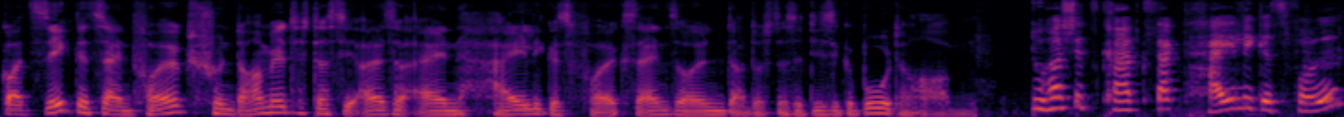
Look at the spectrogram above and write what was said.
Gott segnet sein Volk schon damit, dass sie also ein heiliges Volk sein sollen, dadurch, dass sie diese Gebote haben. Du hast jetzt gerade gesagt, heiliges Volk.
